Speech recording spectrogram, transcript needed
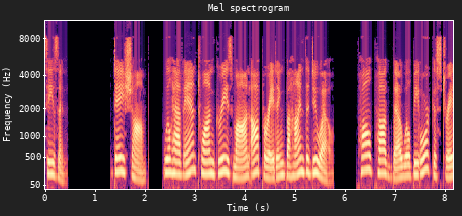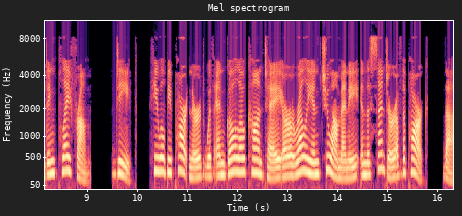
season. Deschamps will have Antoine Griezmann operating behind the duo. Paul Pogba will be orchestrating play from deep. He will be partnered with N'Golo Kante or Aurelien Tchouameni in the center of the park. The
